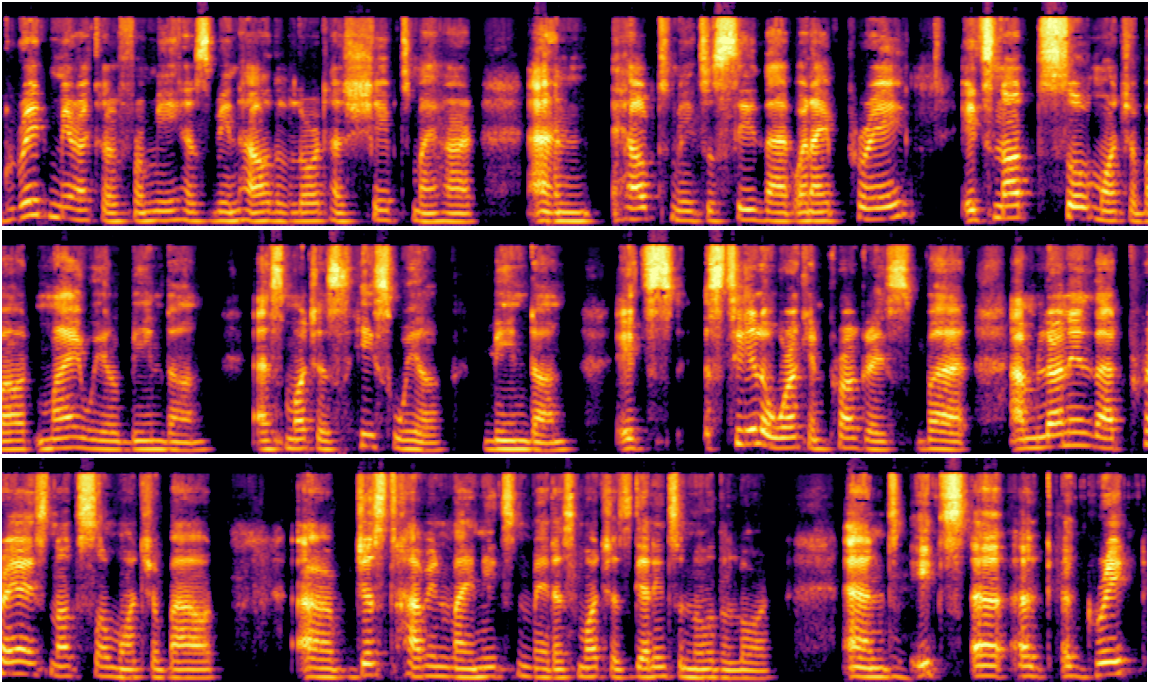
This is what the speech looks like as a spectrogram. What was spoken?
great miracle for me has been how the Lord has shaped my heart and helped me to see that when I pray, it's not so much about my will being done as much as His will being done. It's still a work in progress, but I'm learning that prayer is not so much about uh, just having my needs met as much as getting to know the Lord. And mm. it's a, a, a, great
